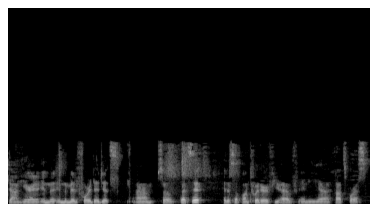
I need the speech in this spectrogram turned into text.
down here in the in the mid four digits. Um, so that's it. Hit us up on Twitter if you have any uh, thoughts for us.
